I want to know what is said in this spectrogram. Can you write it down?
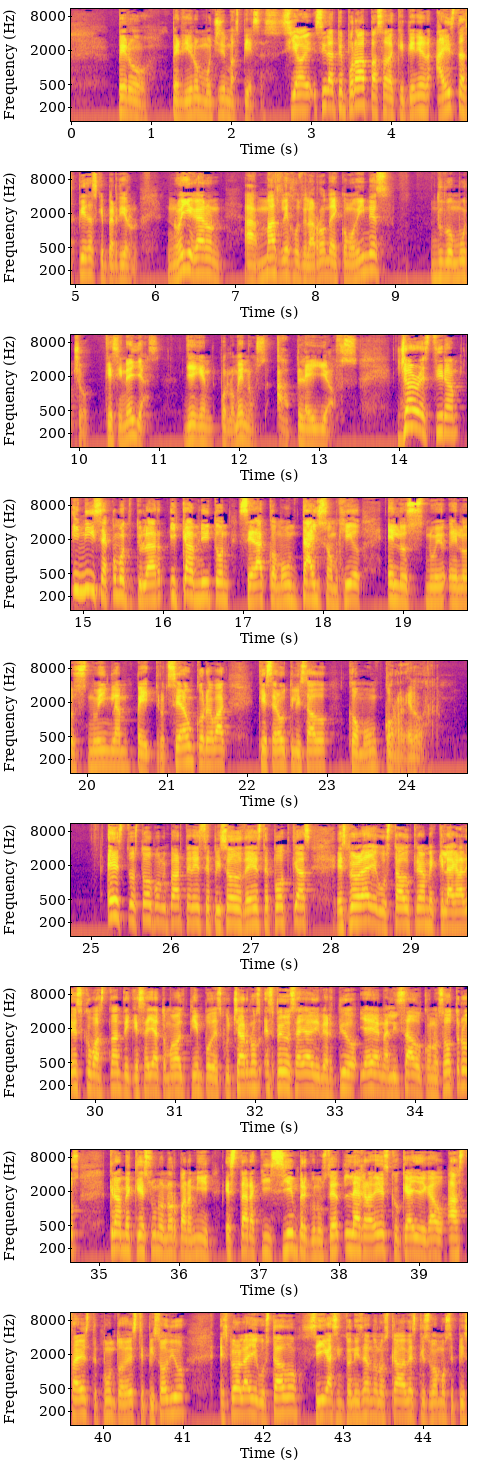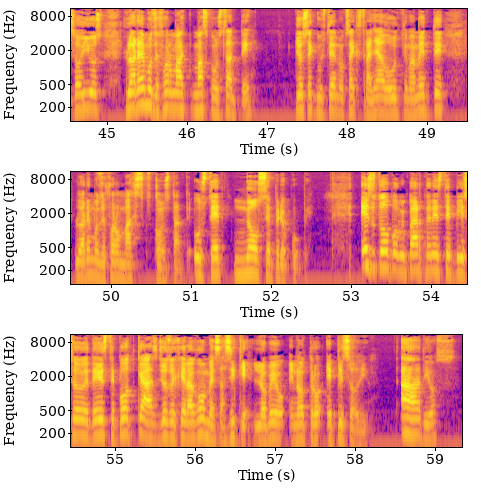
Pero perdieron muchísimas piezas. Si, si, la temporada pasada que tenían a estas piezas que perdieron no llegaron a más lejos de la ronda de comodines, dudo mucho que sin ellas lleguen por lo menos a playoffs. Jared Stidham inicia como titular y Cam Newton será como un Tyson Hill en los, en los New England Patriots. Será un coreback que será utilizado como un corredor. Esto es todo por mi parte en este episodio de este podcast. Espero le haya gustado, créanme que le agradezco bastante que se haya tomado el tiempo de escucharnos. Espero se haya divertido y haya analizado con nosotros. Créanme que es un honor para mí estar aquí siempre con usted. Le agradezco que haya llegado hasta este punto de este episodio. Espero le haya gustado. Siga sintonizándonos cada vez que subamos episodios. Lo haremos de forma más constante. Yo sé que usted nos ha extrañado últimamente, lo haremos de forma más constante. Usted no se preocupe. Eso es todo por mi parte en este episodio de este podcast. Yo soy Gera Gómez, así que lo veo en otro episodio. Adiós.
